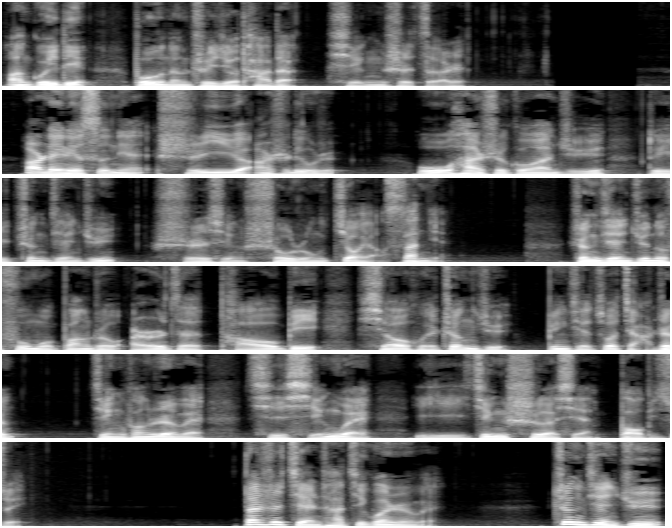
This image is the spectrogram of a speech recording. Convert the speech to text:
按规定不能追究他的刑事责任。二零零四年十一月二十六日。武汉市公安局对郑建军实行收容教养三年。郑建军的父母帮助儿子逃避、销毁证据，并且做假证，警方认为其行为已经涉嫌包庇罪。但是检察机关认为，郑建军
